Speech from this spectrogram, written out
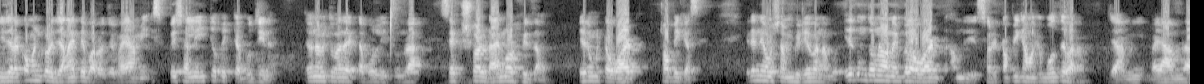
নিজেরা কমেন্ট করে জানাইতে পারো যে, ভাই, আমি স্পেশালি এই টপিকটা বুঝি না। যেমন আমি তোমাদের একটা বলি, তোমরা সেক্সুয়াল ডাইমরফিজম এরকম একটা ওয়ার্ড টপিক আছে। এটা নিয়ে অবশ্যই আমি ভিডিও বানাবো। এরকম তোমরা অনেকগুলো ওয়ার্ড আমি সরি টপিক আমাকে বলতে পারো যে আমি, ভাই, আমরা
